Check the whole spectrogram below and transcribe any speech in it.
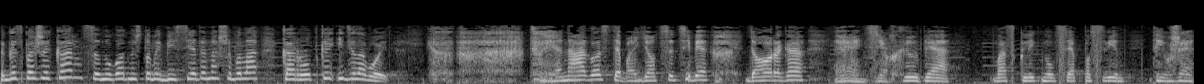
Госпоже Карлсон угодно, чтобы беседа наша была короткой и деловой». «Твоя наглость обойдется тебе дорого, Антиохипия!» — воскликнул Сеппо Свин. «Ты уже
